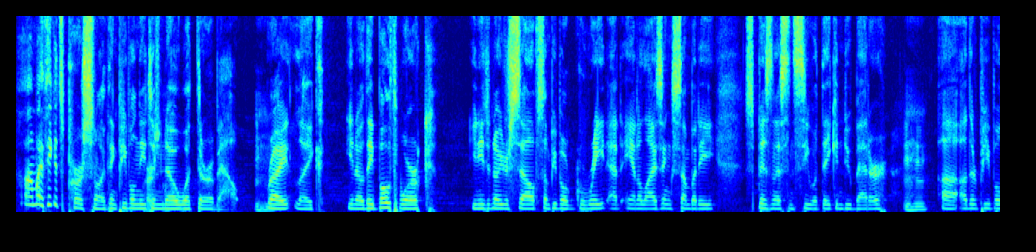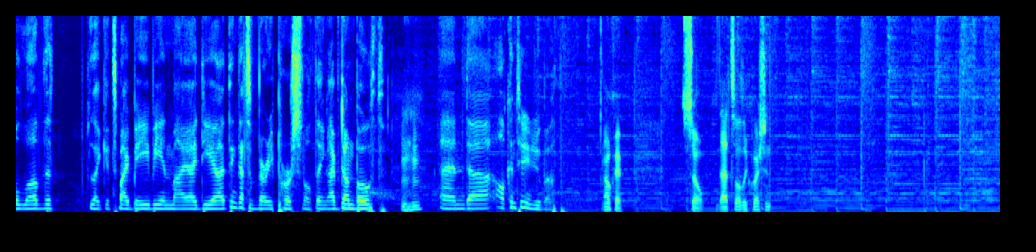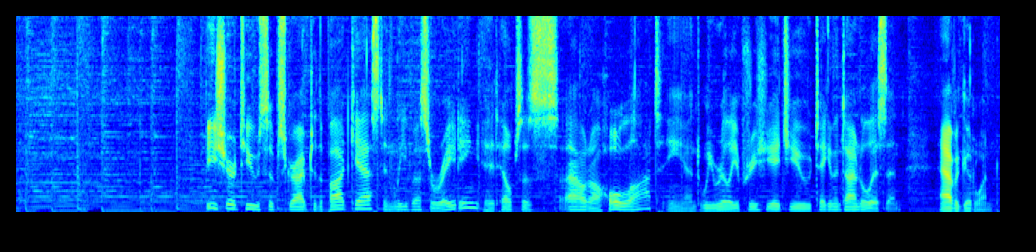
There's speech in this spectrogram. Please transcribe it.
Um, I think it's personal. I think people need to know what they're about, Mhm. right? Like, you know, they both work. You need to know yourself. Some people are great at analyzing somebody's business and see what they can do better. Mm-hmm. Uh, other people love the, like, it's my baby and my idea. I think that's a very personal thing. I've done both, Mm-hmm. and uh, I'll continue to do both. Okay. So that's all the questions. Be sure to subscribe to the podcast and leave us a rating. It helps us out a whole lot, and we really appreciate you taking the time to listen. Have a good one.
